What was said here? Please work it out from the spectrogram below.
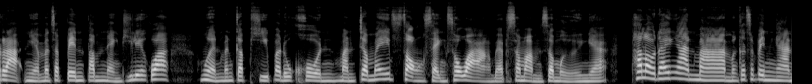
ประเนี่ยมันจะเป็นตำแหน่งที่เรียกว่าเหมือนมันกระพริบอะทุกคน มันจะไม่ส่องแสงสว่างแบบสม่ำเสมออย่างเงี้ยถ้าเราได้งานมามันก็จะเป็นงาน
